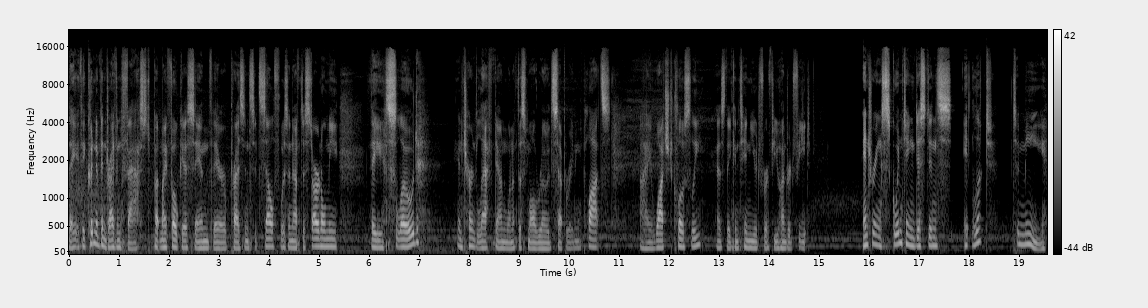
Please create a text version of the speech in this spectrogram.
They, they couldn't have been driving fast, but my focus and their presence itself was enough to startle me. They slowed and turned left down one of the small roads separating plots. I watched closely as they continued for a few hundred feet. Entering squinting distance, it looked to me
